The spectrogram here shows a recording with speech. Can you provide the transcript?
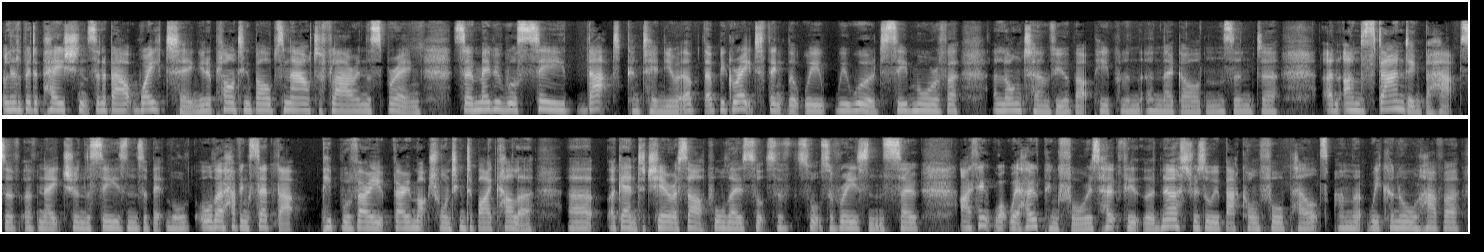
a little bit of patience and about waiting, you know, planting bulbs now to flower in the spring. So maybe we'll see that continue. That'd be great to think that we, we would see more of a, a long term view about people and, and their gardens and uh, an understanding perhaps of, of nature and the seasons a bit more. Although, having said that, people were very very much wanting to buy colour uh, again to cheer us up all those sorts of sorts of reasons. So i think what we're hoping for is hopefully that the nurseries will be back on full pelt and that we can all have a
